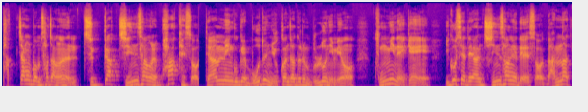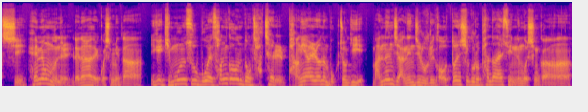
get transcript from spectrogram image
박장범 사장은 즉각 진상을 파악해서 대한민국의 모든 유권자들은 물론이며 국민에게 이것에 대한 진상에 대해서 낱낱이 해명문을 내놔야 될 것입니다. 이게 김문수 후보의 선거운동 자체를 방해하려는 목적이 맞는지 아닌지를 우리가 어떤 식으로 판단할 수 있는 것인가.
